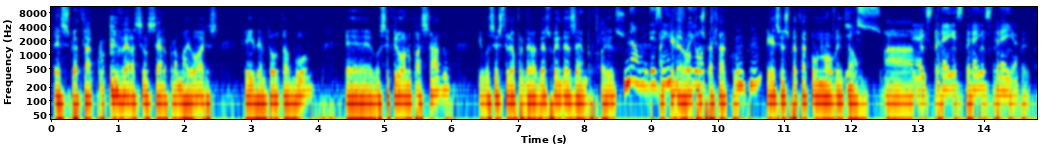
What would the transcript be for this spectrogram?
esse espetáculo Vera Sincera para Maiores, quem inventou o tabu, é, você criou ano passado e você estreou a primeira vez foi em dezembro, foi isso? Não, em dezembro Aquele era outro, outro. espetáculo. Uhum. Esse é um espetáculo novo, então. Isso. Ah, é perfeito, estreia, perfeito, estreia, perfeito, estreia.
